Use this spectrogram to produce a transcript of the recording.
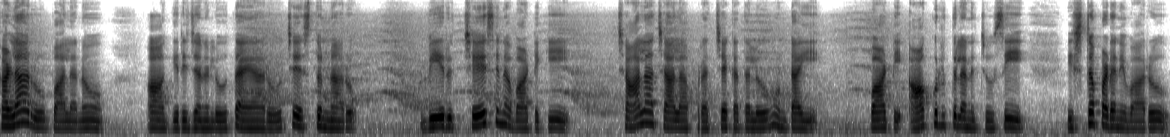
కళారూపాలను ఆ గిరిజనులు తయారు చేస్తున్నారు. వీరు చేసిన వాటికి చాలా చాలా ప్రత్యేకతలు ఉంటాయి. వాటి ఆకృతులను చూసి ఇష్టపడని వారు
